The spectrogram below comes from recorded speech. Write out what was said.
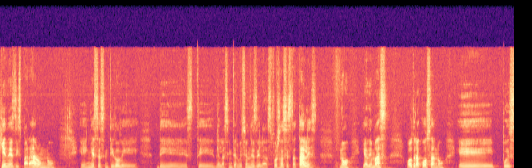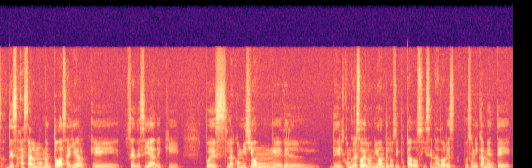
quiénes dispararon, ¿no? En este sentido de, este, de, las intervenciones de las fuerzas estatales, ¿no? Y además, otra cosa, ¿no? Eh, pues hasta el momento, hasta ayer, eh, se decía de que pues la comisión eh, del, del, Congreso de la Unión, de los diputados y senadores, pues únicamente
